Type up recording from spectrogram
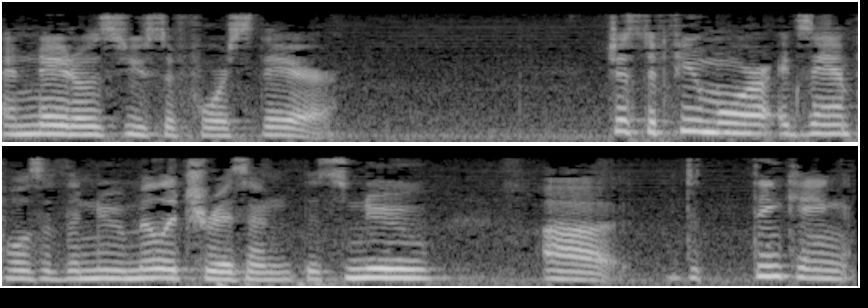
and NATO's use of force there. Just a few more examples of the new militarism, this new uh, thinking,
